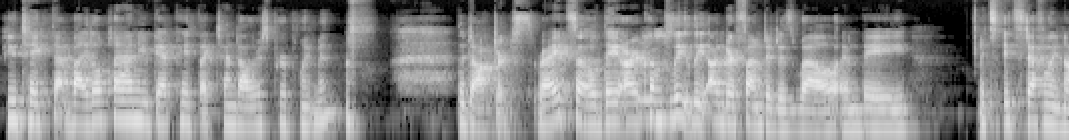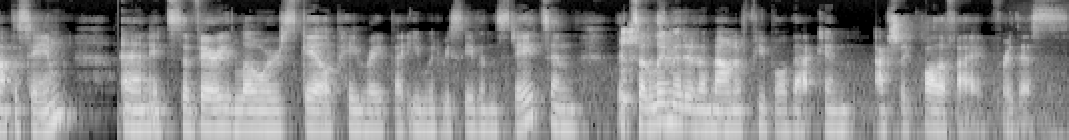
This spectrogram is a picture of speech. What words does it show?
If you take that Vital plan, you get paid like $10 per appointment. the doctors, right? So they are mm-hmm. completely underfunded as well, and they it's it's definitely not the same, and it's a very lower scale pay rate that you would receive in the states, and it's a limited amount of people that can actually qualify for this.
